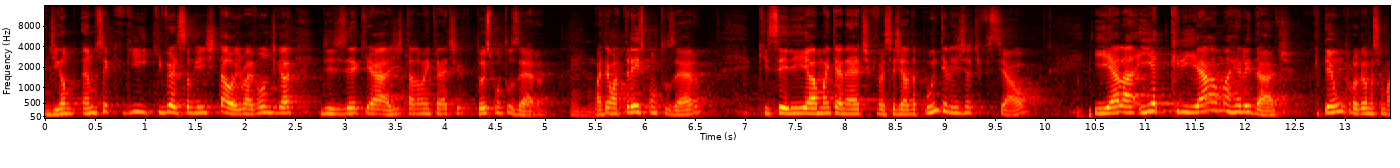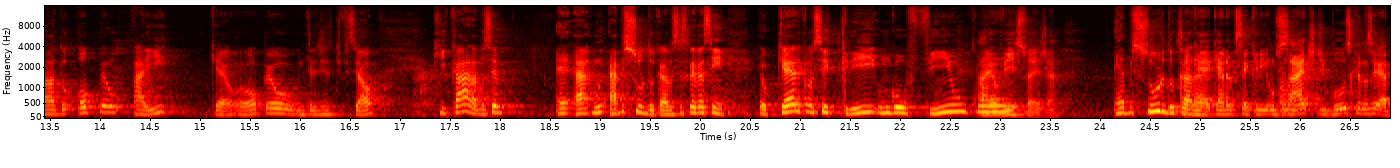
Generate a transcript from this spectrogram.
digamos, eu não sei que, que versão que a gente está hoje, mas vamos dizer que a gente está numa internet 2.0. Vai ter uma 3.0, que seria uma internet que vai ser gerada por inteligência artificial e ela ia criar uma realidade. Tem um programa chamado Opel AI, que é o Opel Inteligência Artificial, que, cara, você... É, é absurdo, cara. Você escreve assim, eu quero que você crie um golfinho com... Ah, eu vi isso aí já. É absurdo, Você cara. quer, quero que você crie um site de busca, não sei, é,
